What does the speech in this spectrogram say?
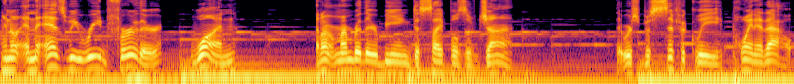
You know, and as we read further, one, I don't remember there being disciples of John that were specifically pointed out.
